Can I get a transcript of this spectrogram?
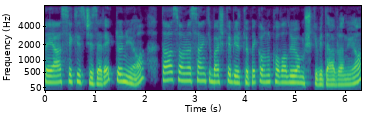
veya sekiz çizerek dönüyor. Daha sonra sanki başka bir köpek onu kovalıyormuş gibi davranıyor.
